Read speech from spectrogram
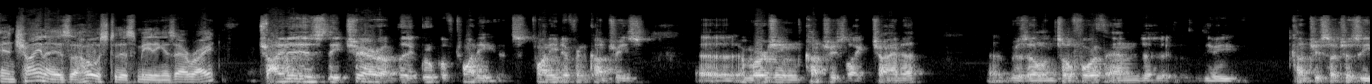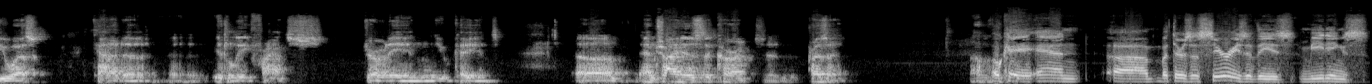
and China is the host to this meeting. Is that right? China is the chair of the group of 20. It's 20 different countries, uh, emerging countries like China, uh, Brazil, and so forth, and uh, the countries such as the US, Canada, uh, Italy, France, Germany, and the UK. And, uh, and China is the current uh, president. Okay, and but there's a series of these meetings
